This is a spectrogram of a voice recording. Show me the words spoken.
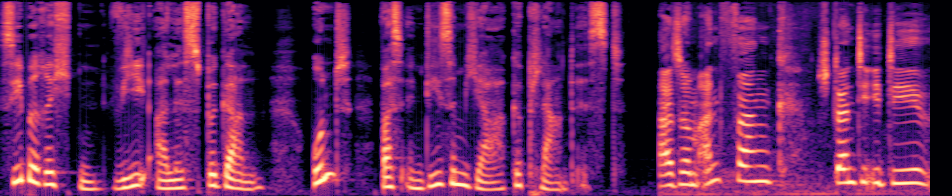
Sie berichten, wie alles begann und was in diesem Jahr geplant ist. Also am Anfang stand die Idee,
